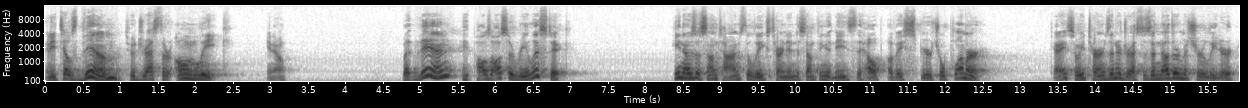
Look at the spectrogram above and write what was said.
and he tells them to address their own leak, you know. But then, he, Paul's also realistic. He knows that sometimes the leaks turn into something that needs the help of a spiritual plumber. Okay, so he turns and addresses another mature leader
